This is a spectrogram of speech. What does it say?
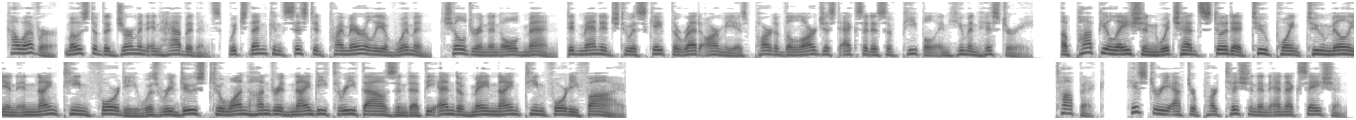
However, most of the German inhabitants, which then consisted primarily of women, children and old men, did manage to escape the Red Army as part of the largest exodus of people in human history. A population which had stood at 2.2 million in 1940 was reduced to 193,000 at the end of May 1945. History after partition and annexation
